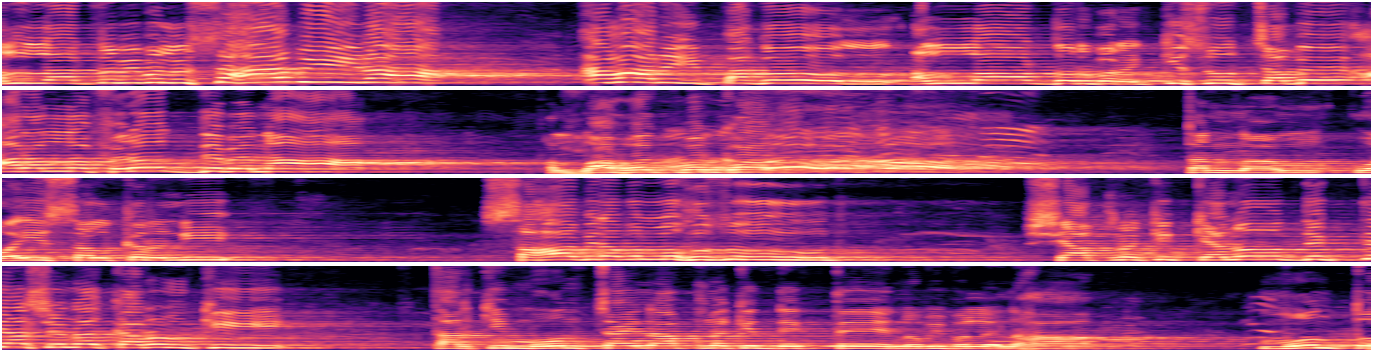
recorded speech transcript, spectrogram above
আল্লাহ নবী বলে সাহাবিরা, আমার এই পাগল আল্লাহর দরবারে কিছু চাবে আর আল্লাহ ফেরত দেবে না। আল্লাহ আকবর কর। তার নাম ওয়াইসাল করনি সাহাবিরা বলল, হুজুর, সে আপনাকে কেন দেখতে আসে না? কারণ কি? তার কি মন চায় না আপনাকে দেখতে? নবী বললেন, হা, মন তো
